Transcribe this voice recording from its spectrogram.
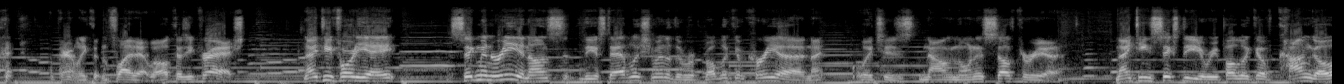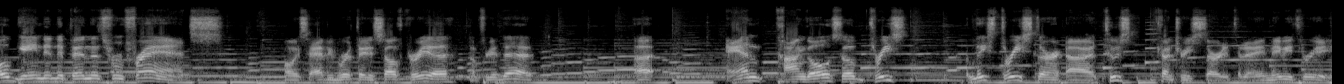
apparently couldn't fly that well because he crashed. 1948, Syngman Rhee announced the establishment of the Republic of Korea, which is now known as South Korea. 1960, the Republic of Congo gained independence from France. Always happy birthday to South Korea. Don't forget that. Uh, and Congo. So three, at least three uh, two countries started today, maybe three.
